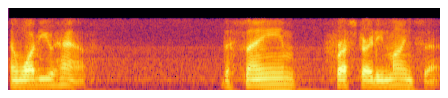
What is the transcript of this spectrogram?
And what do you have? The same frustrating mindset.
